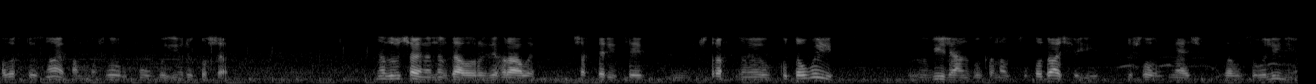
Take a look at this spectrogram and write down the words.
але хто знає, там можливо був би і рикошет. Надзвичайно невдало розіграли Шахтарі цей штраф е, кутовий. Віліан виконав цю подачу і пішло м'яч за лицеву лінію.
